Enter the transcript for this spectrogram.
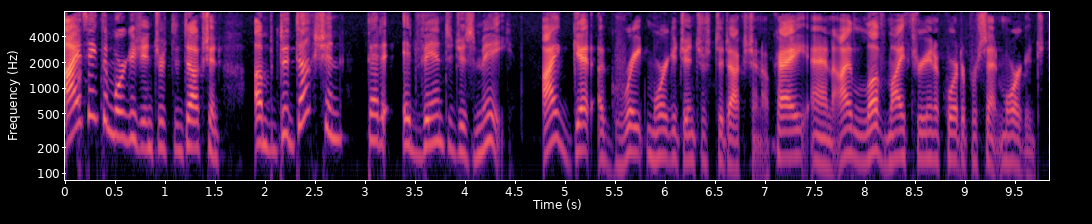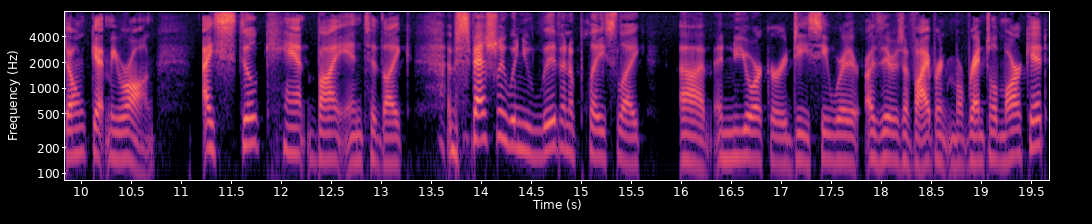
I think the mortgage interest deduction, a deduction that advantages me. I get a great mortgage interest deduction, okay? And I love my three and a quarter percent mortgage. Don't get me wrong. I still can't buy into like, especially when you live in a place like uh, in New York or DC where there's a vibrant rental market.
